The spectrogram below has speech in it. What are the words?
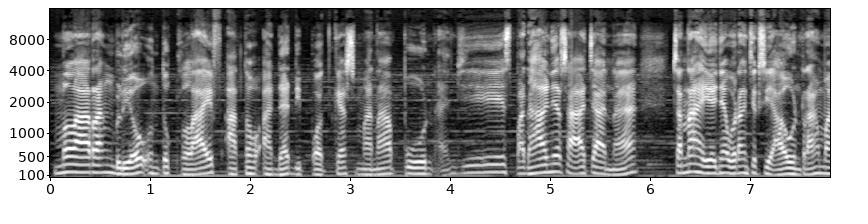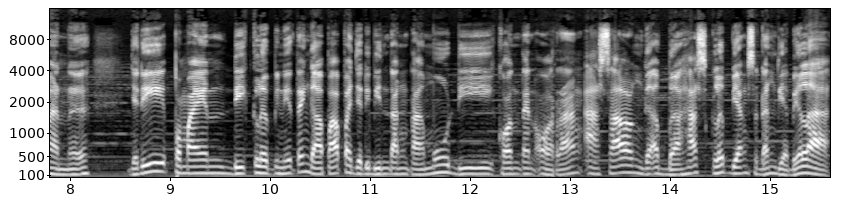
melarang beliau untuk live atau ada di podcast mana pun. Anjis padahalnya saat cana cenah yanya orang cek si Aun Rahman eh. jadi pemain di klub ini teh nggak apa-apa jadi bintang tamu di konten orang asal nggak bahas klub yang sedang dia bela.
